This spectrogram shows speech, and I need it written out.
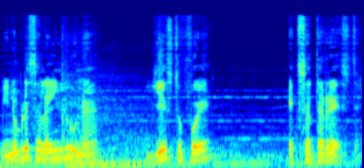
Mi nombre es Alain Luna y esto fue Extraterrestre.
